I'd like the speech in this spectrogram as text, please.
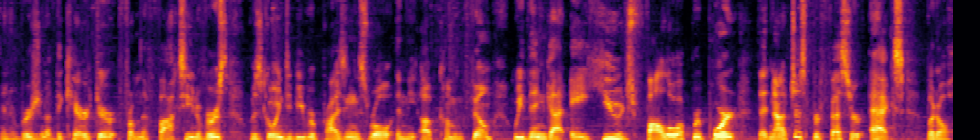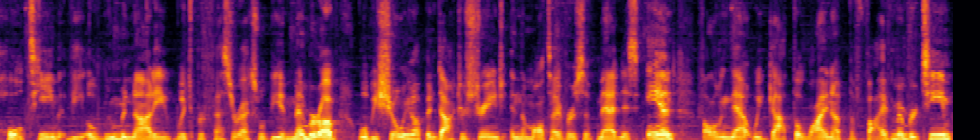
and a version of the character from the Fox universe, was going to be reprising this role in the upcoming film. We then got a huge follow up report that not just Professor X, but a whole team, the Illuminati, which Professor X will be a member of will be showing up in Doctor Strange in the Multiverse of Madness. And following that, we got the lineup, the five member team.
